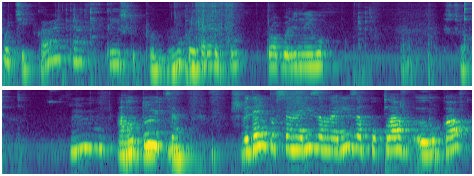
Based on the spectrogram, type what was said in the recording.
Почекайте, трішки подмухайте. пробую ліниву. А готується? Швиденько все нарізав, нарізав, поклав е, рукав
